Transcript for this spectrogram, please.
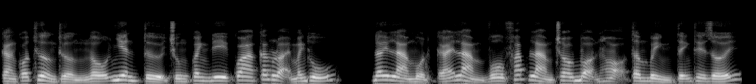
càng có thường thường ngẫu nhiên từ chung quanh đi qua các loại manh thú. Đây là một cái làm vô pháp làm cho bọn họ tâm bình tĩnh thế giới,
